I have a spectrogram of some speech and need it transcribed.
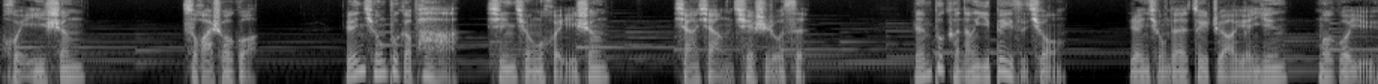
毁一生。俗话说过：“人穷不可怕，心穷毁一生。”想想确实如此。人不可能一辈子穷，人穷的最主要原因莫过于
